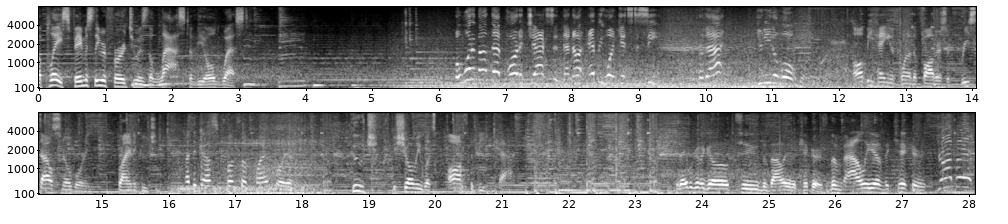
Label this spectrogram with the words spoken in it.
a place famously referred to as the last of the Old West. But what about that part of Jackson that not everyone gets to see? For that, you need a local. I'll be hanging with one of the fathers of freestyle snowboarding, Bryan Iguchi. I think I have some fun stuff planned for you. Gooch is showing me what's off the beaten path. Today we're gonna go to the Valley of the Kickers. The Valley of the Kickers. Drop it!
